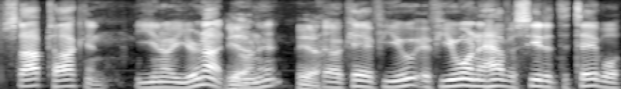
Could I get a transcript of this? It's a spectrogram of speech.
stop talking. You know, you're not Yeah, doing it. yeah. Okay, if you if you want to have a seat at the table,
